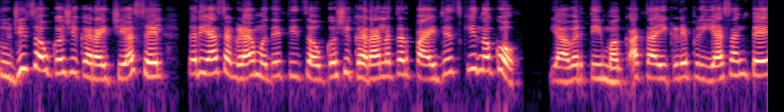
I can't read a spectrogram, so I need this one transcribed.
तुझी चौकशी करायची असेल तर या सगळ्यामध्ये ती चौकशी करायला तर पाहिजेच की नको? यावरती मग आता इकडे प्रिया सांगते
